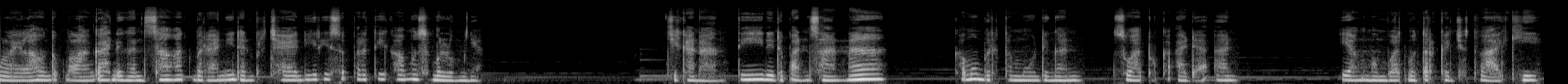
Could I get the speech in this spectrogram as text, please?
Mulailah untuk melangkah dengan sangat berani dan percaya diri seperti kamu sebelumnya. Jika nanti di depan sana kamu bertemu dengan suatu keadaan yang membuatmu terkejut lagi,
